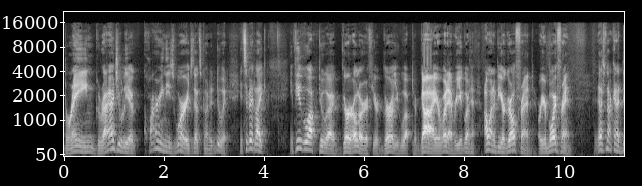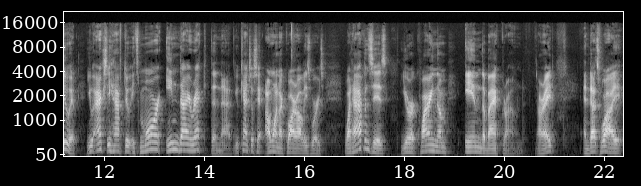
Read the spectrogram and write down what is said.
brain gradually acquiring these words, that's going to do it. It's a bit like if you go up to a girl, or if you're a girl, you go up to a guy or whatever, you go, I want to be your girlfriend or your boyfriend. That's not going to do it. You actually have to, it's more indirect than that. You can't just say, I want to acquire all these words. What happens is you're acquiring them in the background. All right. And that's why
